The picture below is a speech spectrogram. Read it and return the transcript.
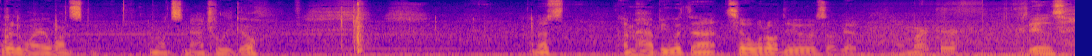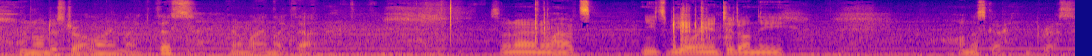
where the wire wants wants to naturally go. And that's I'm happy with that. So what I'll do is I'll get my marker. It is. And I'll just draw a line like this and a line like that. So now I know how it needs to be oriented on the on this guy, the press.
